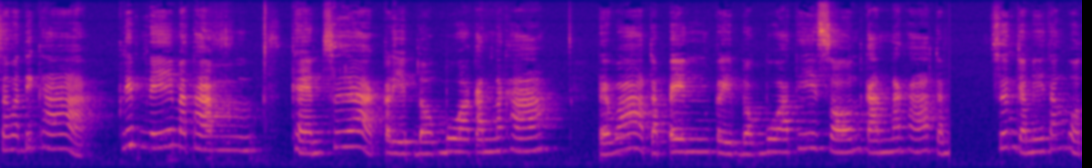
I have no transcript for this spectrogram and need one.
สวัสดีค่ะ คลิปนี้มาทำแขนเสื้อกลีบดอกบัวกันนะคะ แต่ว่าจะเป็นกลีบดอกบัวที่ซ้อนกันนะคะซึ่งจะมีทั้งหมด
